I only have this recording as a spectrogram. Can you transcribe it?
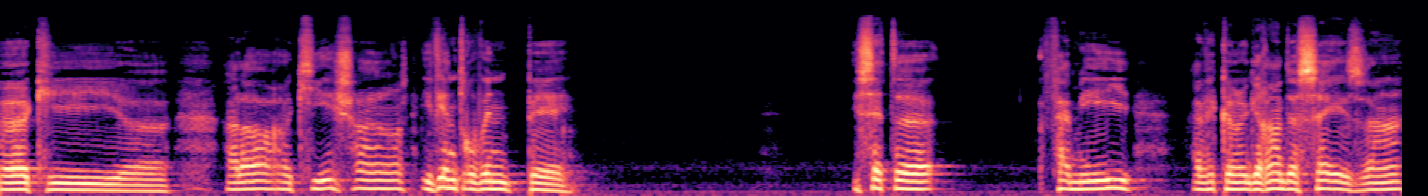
euh, qui, euh, alors, qui échangent, ils viennent trouver une paix. Et cette famille, avec un grand de 16 ans,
